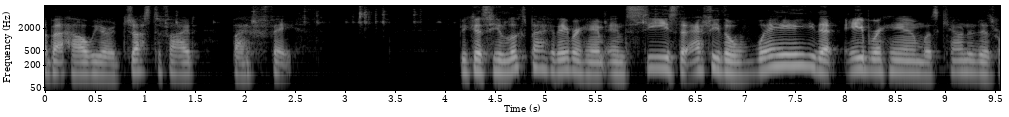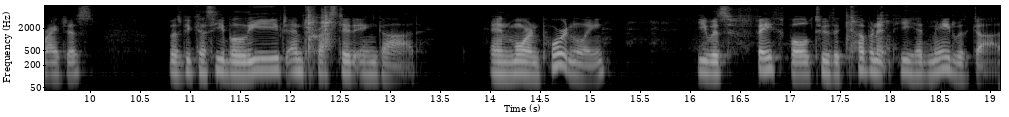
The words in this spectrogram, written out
about how we are justified by faith. because he looks back at Abraham and sees that actually the way that Abraham was counted as righteous was because he believed and trusted in God. And more importantly, he was faithful to the covenant he had made with God.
